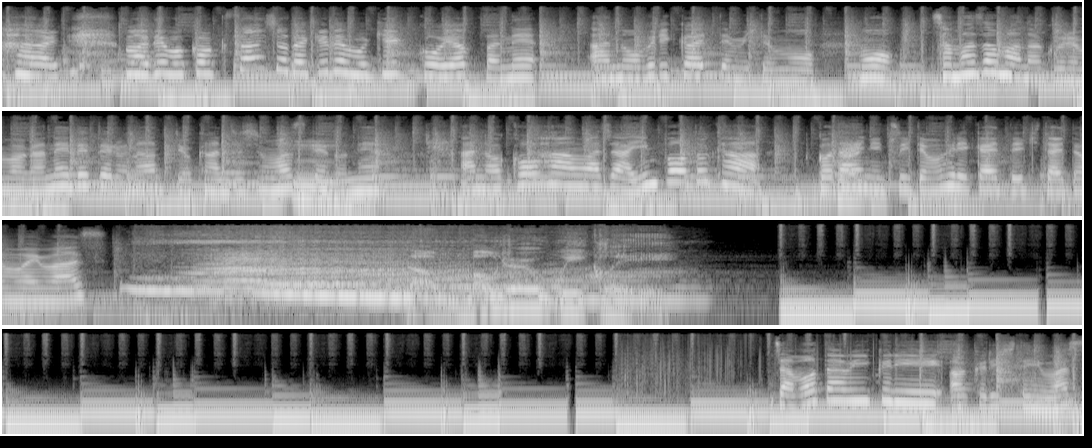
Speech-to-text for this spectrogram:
はいまあでも国産車だけでも結構やっぱねあの振り返ってみてももうさまざまな車がね出てるなっていう感じしますけどね、あの後半はじゃあインポートカー5台についても振り返っていきたいと思います。The Motor ザ・モーターウィークリーお送りしています。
